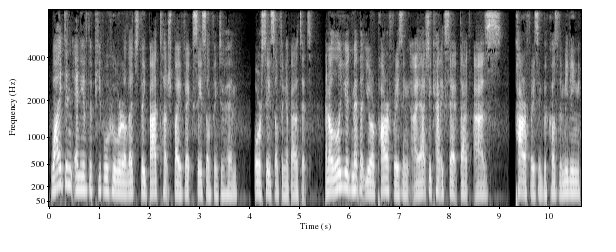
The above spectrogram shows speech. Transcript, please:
Why didn't any of the people who were allegedly bad touched by Vic say something to him, or say something about it? And although you admit that you're paraphrasing, I actually can't accept that as paraphrasing because the meaning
